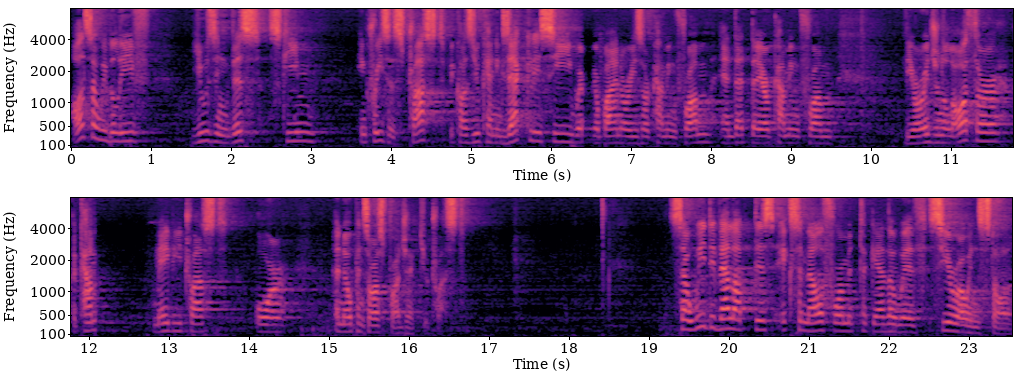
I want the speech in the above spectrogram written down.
Also, we believe using this scheme increases trust because you can exactly see where your binaries are coming from and that they are coming from the original author, a company maybe trust, or an open source project you trust. So we developed this XML format together with Zero Install.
